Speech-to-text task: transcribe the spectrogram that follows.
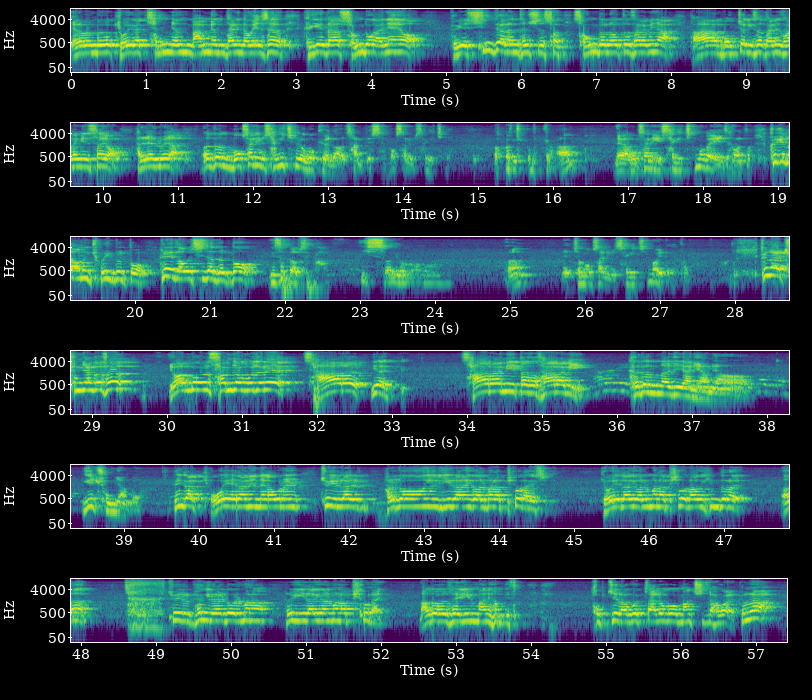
여러분 뭐 교회가 천 명 만 명 다닌다고 해서 그게 다 성도가 아니에요. 그게 신자는 뜻이 성- 성도는 어떤 사람이냐? 다 목적 있어 다니는 사람이 있어요. 할렐루야. 어떤 목사님 사기치려고 교회 나온 사람도 있어요. 목사님 사기쳐. 어떡합니까? 내가 목사님이 사기 쳐먹어야지 하면 또 그렇게 나오는 교인들도 그래 나온 신자들도 있을까 없을까? 있어요. 어? 내전 목사님이 사기 쳐먹어야 되겠다. 그러나 중요한 것은 요한복음 3장 5절에 사람, 예, 사람이 있다서 사람이 거듭나지 아니하며 이게 중요한 거야. 그러니까 교회 다닌 내가 오늘 주일날 하루 종일 일하니까 얼마나 피곤하겠습니까? 교회 다니기 얼마나 피곤하고 힘들어요. 어? 참, 주일 평일날도 얼마나 일하기 얼마나 피곤해요. 나도 요새 일 많이 합니다. 톱질하고 자르고 망치질하고. 그러나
